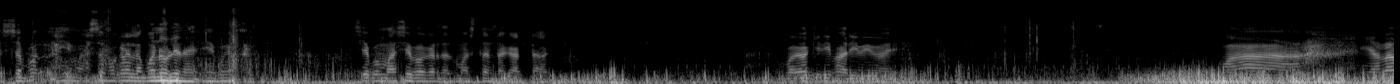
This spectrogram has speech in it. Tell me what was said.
असं पण हे मासे पकडायला बनवले नाही. हे बघा. असे पण मासे पकडतात मस्त टाक टाक बघा किती भारी व्ह्यू आहे वा याला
